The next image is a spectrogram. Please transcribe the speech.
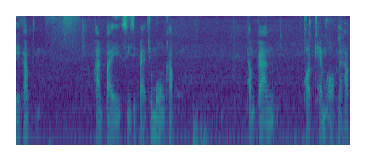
เคครับ ผ่านไป 48 ชั่วโมงครับทำการถอดแคมป์ออกนะครับ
